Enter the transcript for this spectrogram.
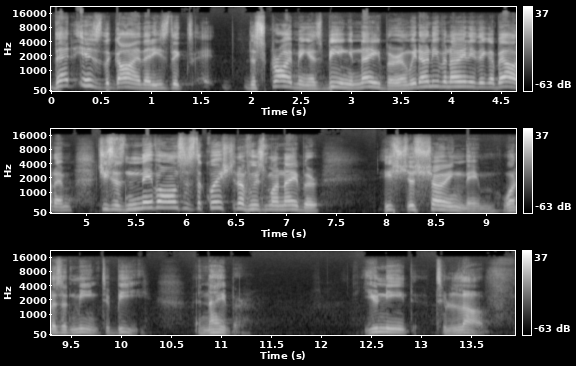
that is the guy that he's de- describing as being a neighbor, and we don't even know anything about him. Jesus never answers the question of who's my neighbor. He's just showing them what does it mean to be a neighbor. You need to love,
